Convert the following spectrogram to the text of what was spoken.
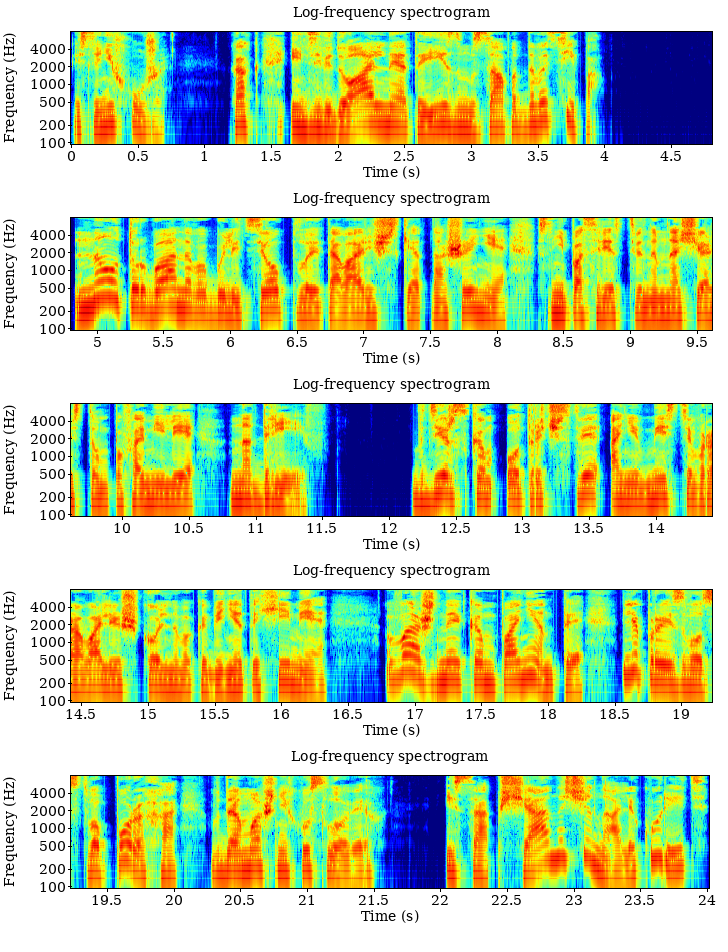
если не хуже, как индивидуальный атеизм западного типа. Но у Турбанова были теплые товарищеские отношения с непосредственным начальством по фамилии Надреев. В дерзком отрочестве они вместе воровали из школьного кабинета химии важные компоненты для производства пороха в домашних условиях и сообща начинали курить.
